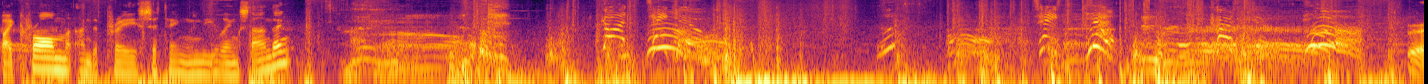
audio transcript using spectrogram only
by Crom and the pray sitting, kneeling, standing. God take you! Taste! Curse you!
